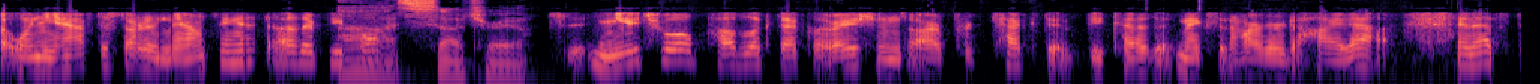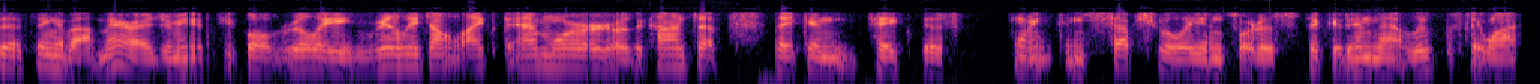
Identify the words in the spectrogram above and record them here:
But when you have to start announcing it to other people, ah, that's so true. mutual public declarations are protective because it makes it harder to hide out. And that's the thing about marriage. I mean, if people really, really don't like the M word or the concept, they can take this point conceptually and sort of stick it in that loop if they want.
